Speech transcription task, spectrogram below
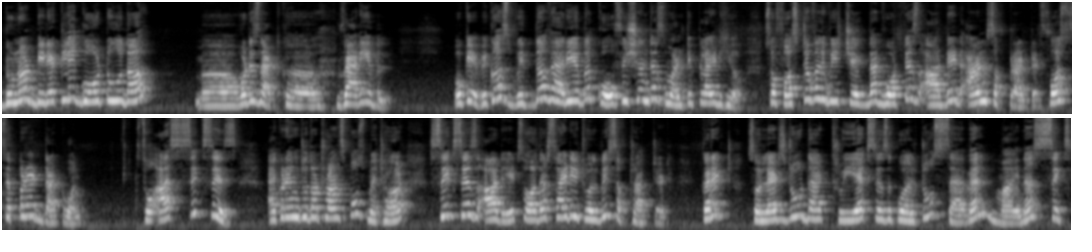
Do not directly go to the, uh, what is that? Uh, variable. Okay. Because with the variable coefficient is multiplied here. So first of all we check that what is added and subtracted. First separate that one. So as 6 is according to the transpose method 6 is added so other side it will be subtracted. Correct? So let's do that 3x is equal to 7 minus 6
